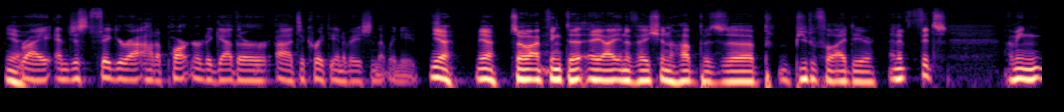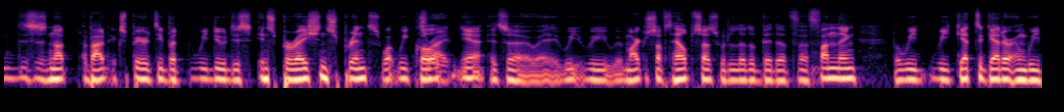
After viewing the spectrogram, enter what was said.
Yeah. right? And just figure out how to partner together uh, to create the innovation that we need. Yeah, yeah. So I think the AI Innovation Hub is a beautiful idea, and it fits. I mean, this is not about Xperity, but we do this inspiration sprints, what we call. right. Yeah, it's a we, we Microsoft helps us with a little bit of uh, funding, but we we get together and we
